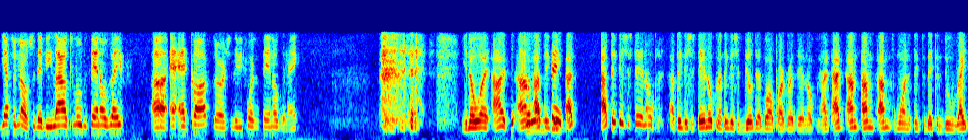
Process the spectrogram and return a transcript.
yes or no? Should they be allowed to move to San Jose uh, at, at cost, or should they be forced to stay in Oakland, Hank? you know what? I I, What I think they, I I think they should stay in Oakland. I think they should stay in Oakland. I think they should build that ballpark right there in Oakland. I I I'm I'm I'm one to think that they can do right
